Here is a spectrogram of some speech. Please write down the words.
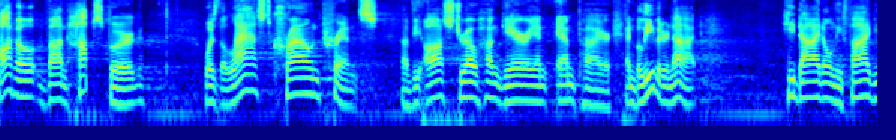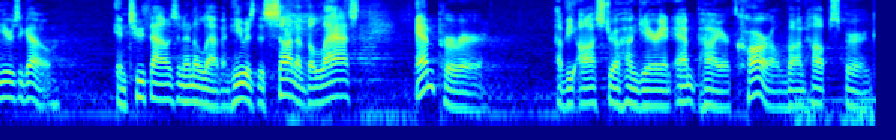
Otto von Habsburg was the last crown prince of the Austro Hungarian Empire. And believe it or not, he died only five years ago in 2011. He was the son of the last emperor of the Austro Hungarian Empire, Karl von Habsburg.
